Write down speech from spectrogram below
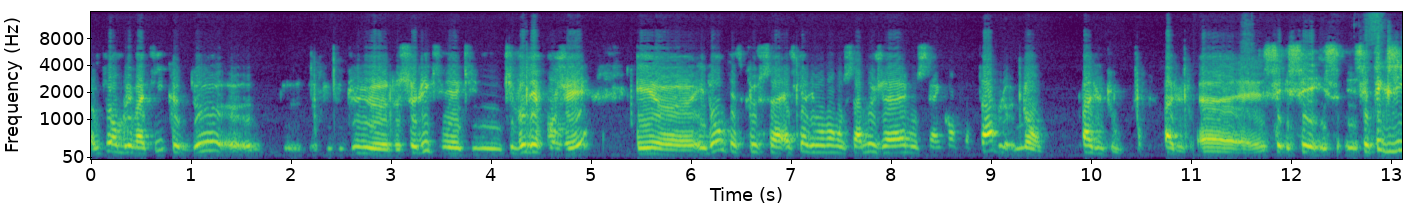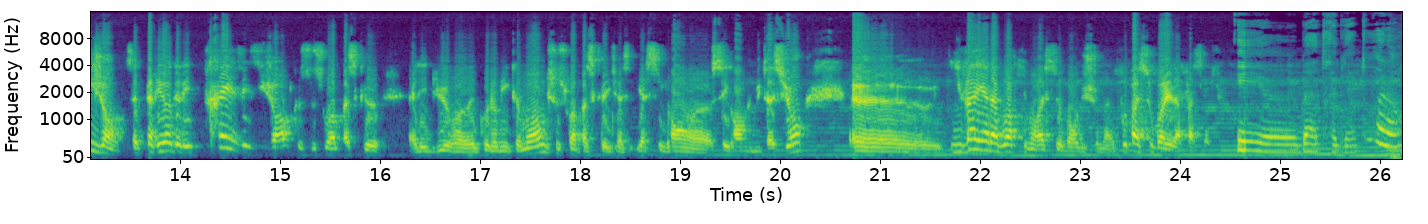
un peu emblématique de, euh, de, celui qui, qui, veut déranger. Et, et donc, est-ce est-ce qu'il y a des moments où ça me gêne, où c'est inconfortable? Non, pas du tout. Euh, c'est exigeant. Cette période, elle est très exigeante, que ce soit parce que elle est dure euh, économiquement, que ce soit parce qu'il y, a ces, grands, euh, ces grandes mutations. Euh, il va y en avoir qui vont rester au bord du chemin. Il ne faut pas se voiler la face là-dessus. Et euh, bah, très bientôt alors.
